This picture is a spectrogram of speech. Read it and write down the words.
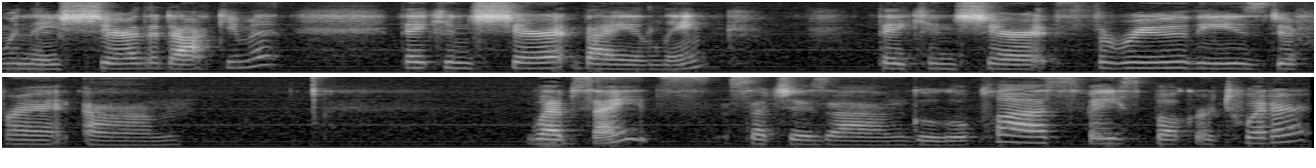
When they share the document, they can share it by a link. They can share it through these different um, websites, such as um, Google+, Facebook, or Twitter.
